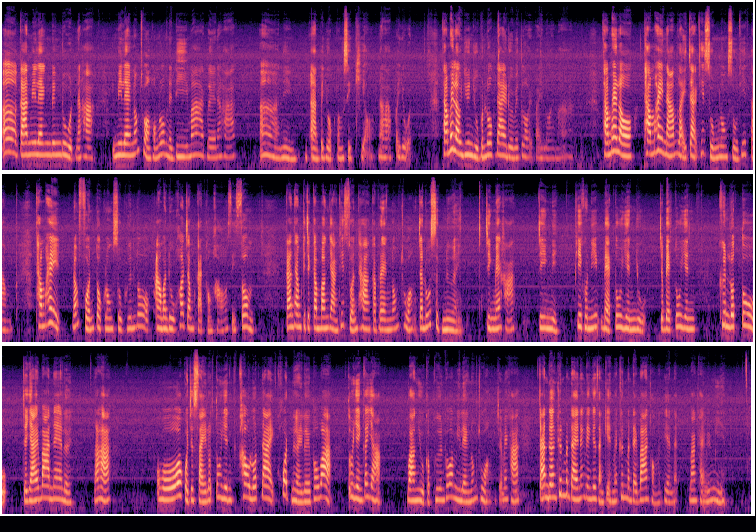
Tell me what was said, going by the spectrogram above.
เออการมีแรงดึงดูดนะคะ มีแรงน้มถ่วงของโลกเนี่ยดีมากเลยนะคะอ่านี่อ่านประโยคตรงสีเขียวนะคะ ประโยชน์ทำให้เรายืนอยู่บนโลกได้โดยไม่ลอยไปลอยมาทำให้เราทำให้น้ำไหลจากที่สูงลงสู่ที่ต่ำ ทำให้น้ำฝนตกลงสู่พื้นโลกเอามาดูข้อจำกัดของเขาสีส้ม การทำกิจกรรมบางอย่างที่สวนทางกับแรงโน้มถ่วงจะรู้สึกเหนื่อย จริงไหมคะ จริงนี่ พี่คนนี้แบกตู้เย็นอยู่ จะแบกตู้เย็นขึ้นรถตู้ จะย้ายบ้านแน่เลยนะคะ โอ้โหกว่าจะใส่รถตู้เย็นเข้ารถได้โคตรเหนื่อยเลย เพราะว่าตู้เย็นก็อยากวางอยู่กับพื้นเพราะว่ามีแรงโน้มถ่วงใช่ไหมคะการเดินขึ้นบันไดนักเรียนเคยสังเกตไหมขึ้นบันไดบ้านของนักเรียนเนี่ยบ้านใครไม่มี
